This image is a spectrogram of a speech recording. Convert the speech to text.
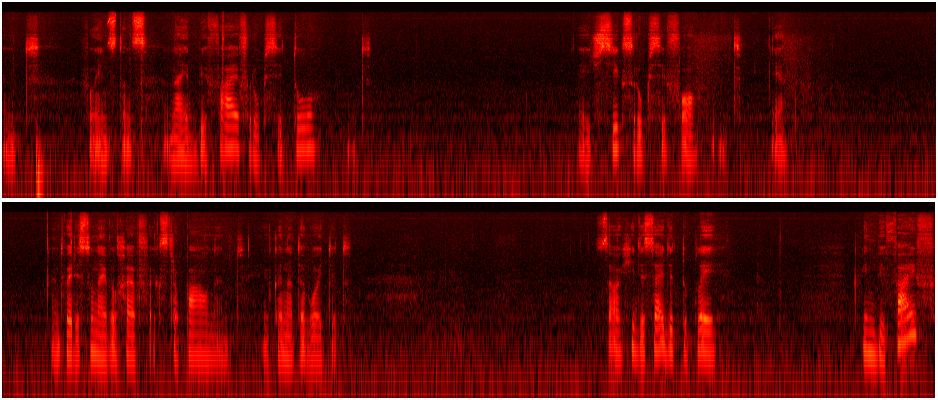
and for instance knight b5 rook c2 and h6 rook c4 and yeah and very soon I will have extra pawn and you cannot avoid it. So he decided to play queen b5.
